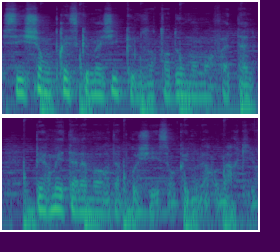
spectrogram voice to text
Ces chants presque magiques que nous entendons au moment fatal permettent à la mort d'approcher sans que nous la remarquions.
